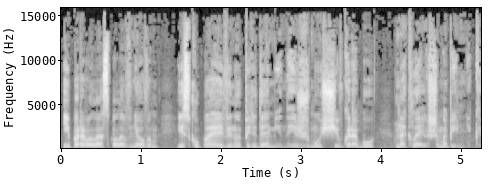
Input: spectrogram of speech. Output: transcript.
и порвала с Половневым, искупая вину перед Аминой, жмущей в гробу на клавише мобильника.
